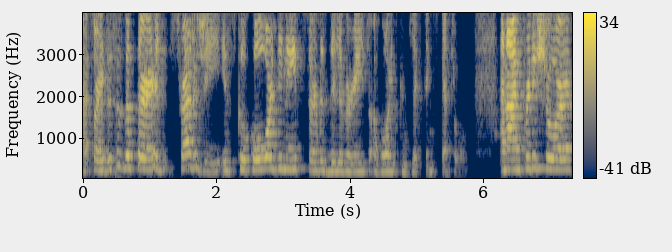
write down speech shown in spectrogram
uh, sorry, this is the third strategy is to coordinate service delivery to avoid conflicting schedules. And I'm pretty sure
